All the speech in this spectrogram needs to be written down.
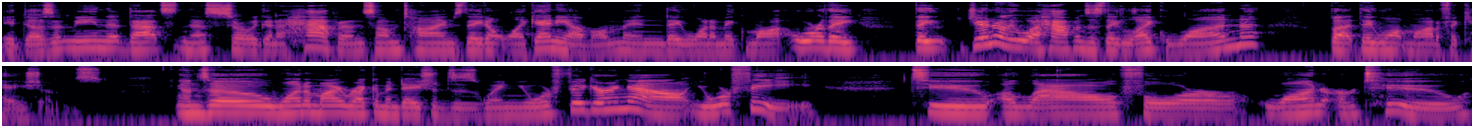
It doesn't mean that that's necessarily going to happen. Sometimes they don't like any of them and they want to make mo- or they they generally what happens is they like one but they want modifications. And so one of my recommendations is when you're figuring out your fee to allow for one or two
